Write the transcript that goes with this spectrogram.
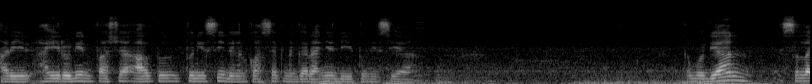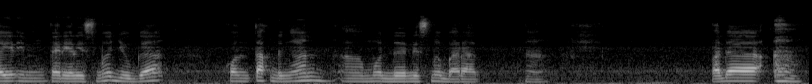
Hairuddin Pasha al-Tunisi dengan konsep negaranya di Tunisia. Kemudian selain imperialisme juga kontak dengan uh, modernisme barat. Nah, pada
